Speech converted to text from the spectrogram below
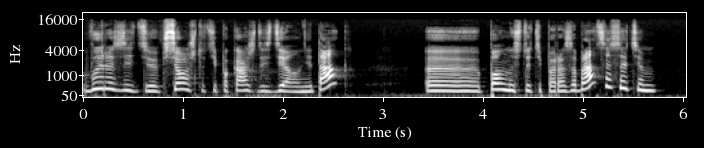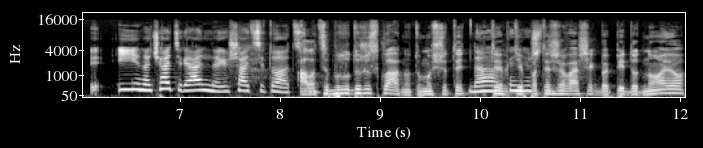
выразить все, что типа каждый сделал не так, э, полностью типа разобраться с этим и, и реально решать ситуацию. Але це було дуже складно, тому що ти, Да, ти, типу, ти живеш якби під одною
